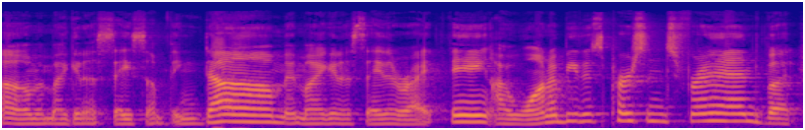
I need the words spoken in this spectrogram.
Um, am I going to say something dumb? Am I going to say the right thing? I want to be this person's friend, but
